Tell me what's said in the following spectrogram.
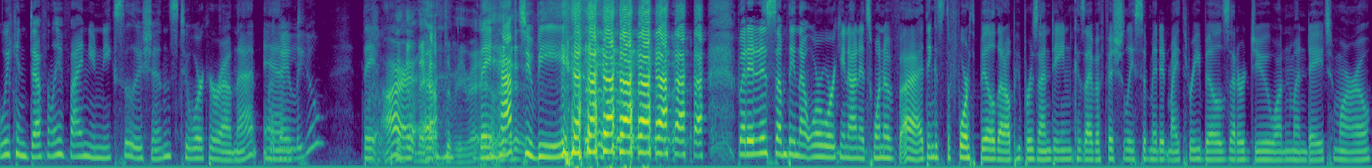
we can definitely find unique solutions to work around that. Are they legal? They are. They uh, have to be, right? They have to be. but it is something that we're working on. It's one of, uh, I think it's the fourth bill that I'll be presenting because I've officially submitted my three bills that are due on Monday, tomorrow,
